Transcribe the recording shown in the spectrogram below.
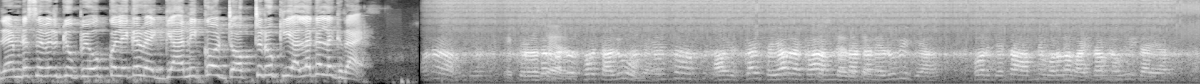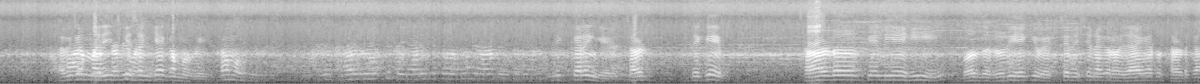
रेमडेसिविर के उपयोग को लेकर वैज्ञानिकों और डॉक्टरों की अलग अलग राय। चालू हो गया और इसका तैयार रखा हमने नेहरू भी किया। और जैसा आपने बोला भाई साहब ने भी तैयार अभी क्या मरीज़ की संख्या कम हो गई। कम हो गई। नहीं करेंगे। थर्ड देखिए थर्ड के लिए ही बहुत ज़रूरी है कि वैक्सीनेशन अगर हो जाएगा तो थर्ड का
